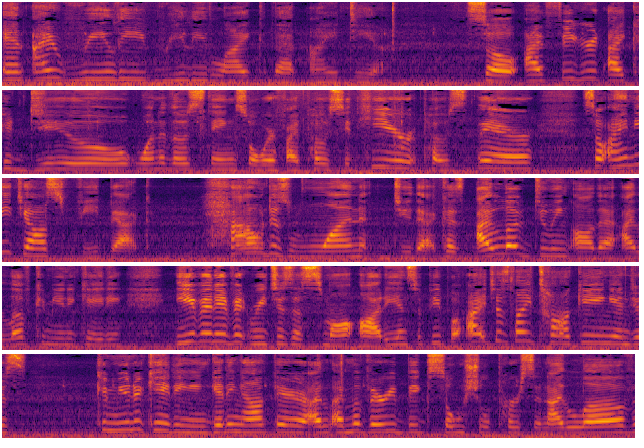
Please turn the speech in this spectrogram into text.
And I really, really like that idea. So I figured I could do one of those things where if I post it here, it posts there. So I need y'all's feedback. How does one do that? Because I love doing all that. I love communicating, even if it reaches a small audience of people. I just like talking and just communicating and getting out there. I, am a very big social person. I love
